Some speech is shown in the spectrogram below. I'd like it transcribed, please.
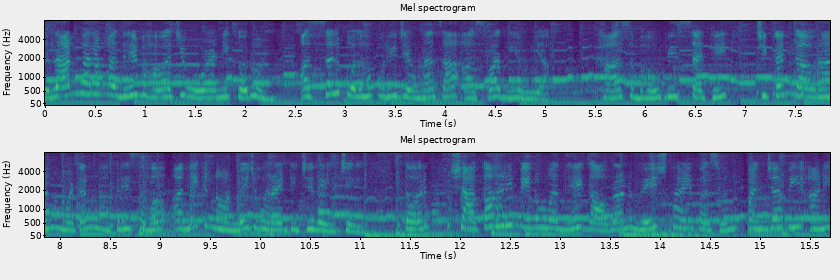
रानवारामध्ये भावाची ओवाळणी करून अस्सल कोल्हापुरी जेवणाचा आस्वाद घेऊया. खास भाऊबीजसाठी चिकन गावरान मटन भाकरीसह अनेक नॉनव्हेज व्हरायटीची रेलचेल तर शाकाहारी मेनू मध्ये गावरान व्हेज थाळीपासून पंजाबी आणि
